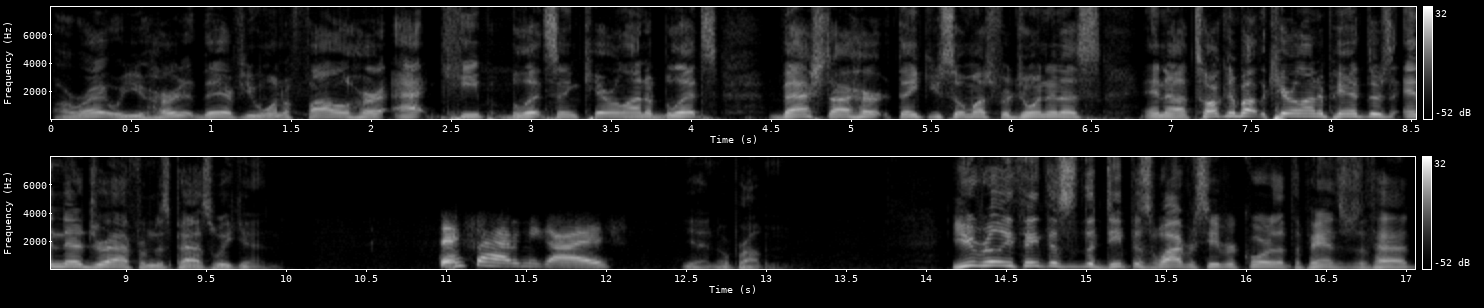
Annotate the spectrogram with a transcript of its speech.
All right, well, you heard it there. If you want to follow her at Keep Blitzing, Carolina Blitz. Vashti Hurt, thank you so much for joining us and uh, talking about the Carolina Panthers and their draft from this past weekend. Thanks for having me, guys. Yeah, no problem. You really think this is the deepest wide receiver corps that the Panthers have had?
